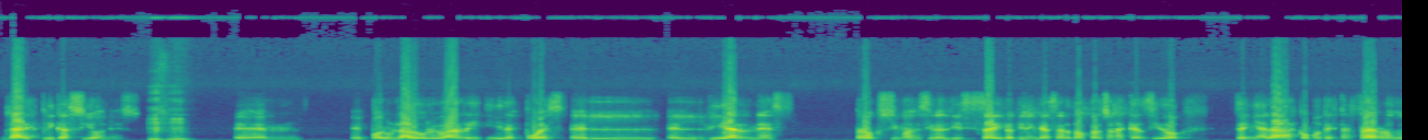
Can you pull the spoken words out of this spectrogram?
dar explicaciones. Em, eh, por un lado Urribarri y después el, viernes próximo, es decir, el 16, lo tienen que hacer dos personas que han sido señaladas como testaferros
